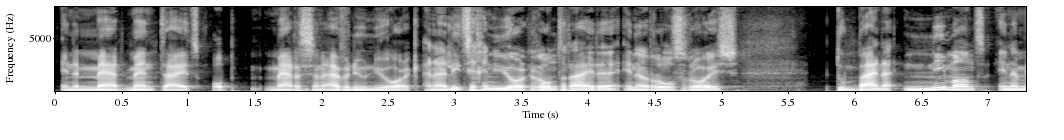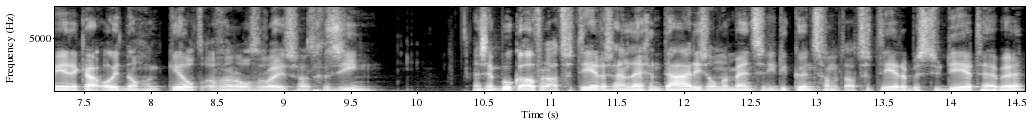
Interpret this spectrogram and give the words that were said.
in de Mad Men tijd op Madison Avenue, New York. En hij liet zich in New York rondrijden in een Rolls Royce, toen bijna niemand in Amerika ooit nog een kilt of een Rolls Royce had gezien. En zijn boeken over adverteren zijn legendarisch onder mensen die de kunst van het adverteren bestudeerd hebben.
